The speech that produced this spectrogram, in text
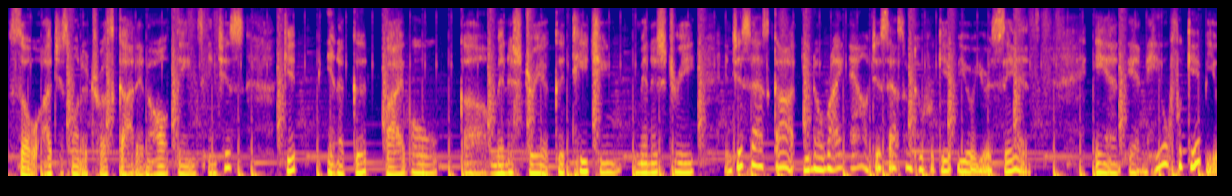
So I just want to trust God in all things and just get in a good Bible ministry, a good teaching ministry, and just ask God, you know, right now, just ask Him to forgive you of your sins. And, and he'll forgive you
